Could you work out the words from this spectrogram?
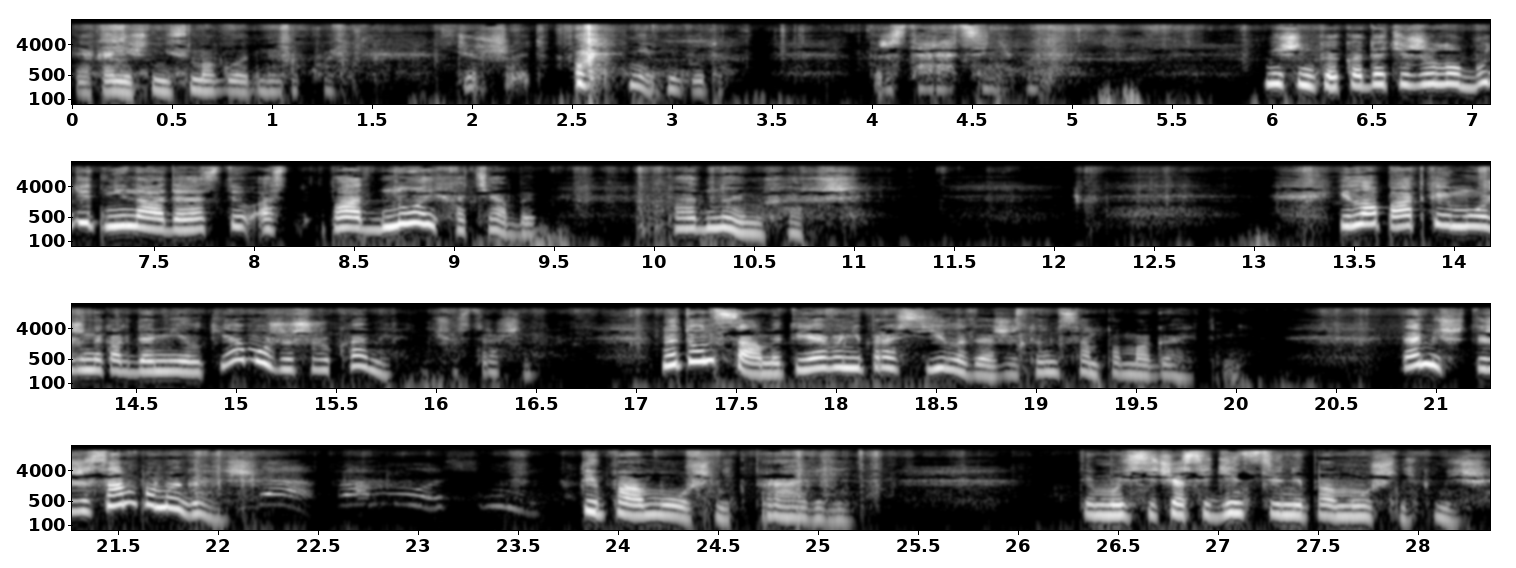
Я, конечно, не смогу одной рукой держать. нет, не буду. Даже стараться не буду. Мишенька, когда тяжело будет, не надо. По одной хотя бы. По одной, мой хороший. И лопаткой можно, когда мелкий, а можешь руками, ничего страшного. Но это он сам, это я его не просила даже, это он сам помогает мне. Да, Миша, ты же сам помогаешь? Да, помощник. Ты помощник, правильно. Ты мой сейчас единственный помощник, Миша.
